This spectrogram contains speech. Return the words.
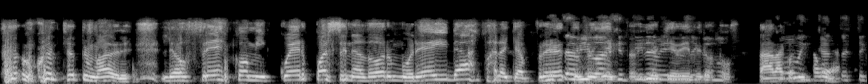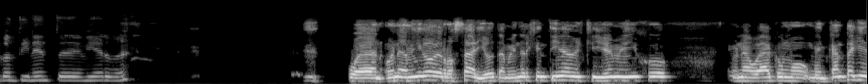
Cuenta tu madre. Le ofrezco mi cuerpo al senador Moreira para que apruebe este, proyecto. Yo quedé pero como, ¿cómo me encanta este continente de mierda. Bueno, un amigo de Rosario, también de Argentina, me escribió y me dijo, una weá como, me encanta que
